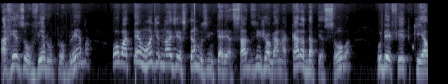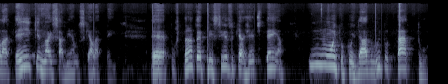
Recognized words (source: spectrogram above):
a resolver o problema ou até onde nós estamos interessados em jogar na cara da pessoa o defeito que ela tem e que nós sabemos que ela tem. É, portanto, é preciso que a gente tenha muito cuidado, muito tato,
